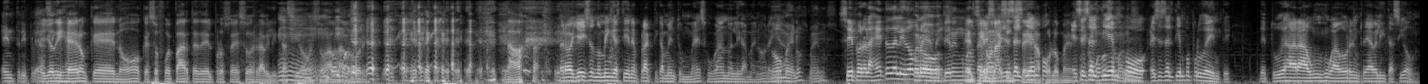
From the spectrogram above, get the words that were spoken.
en triple A. Ellos Así- dijeron que no, que eso fue parte del proceso de rehabilitación, Mm. esos habladores. no. Pero Jason Domínguez tiene prácticamente un mes jugando en ligas menores. No, ya. menos, menos. Sí, pero la gente del Lidón Pero Memes- tienen tiene Pero una ese es el tiempo, por lo menos. Ese es el tiempo, ese es el tiempo prudente de tú dejar a un jugador en rehabilitación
